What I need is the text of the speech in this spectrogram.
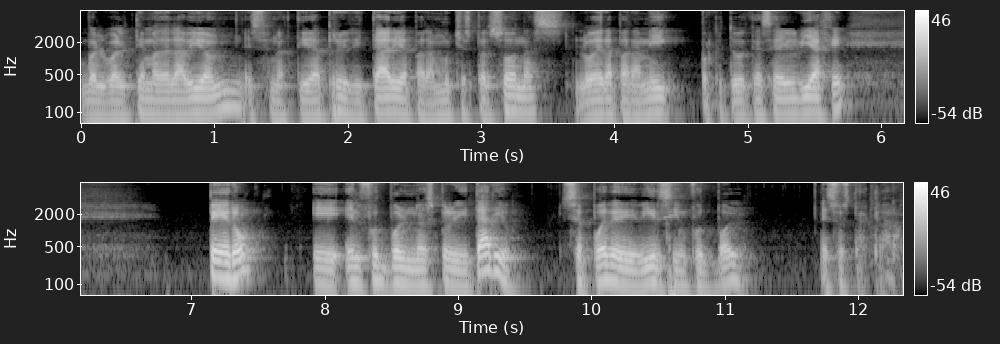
Vuelvo al tema del avión. Es una actividad prioritaria para muchas personas. Lo era para mí porque tuve que hacer el viaje. Pero eh, el fútbol no es prioritario. Se puede vivir sin fútbol. Eso está claro.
